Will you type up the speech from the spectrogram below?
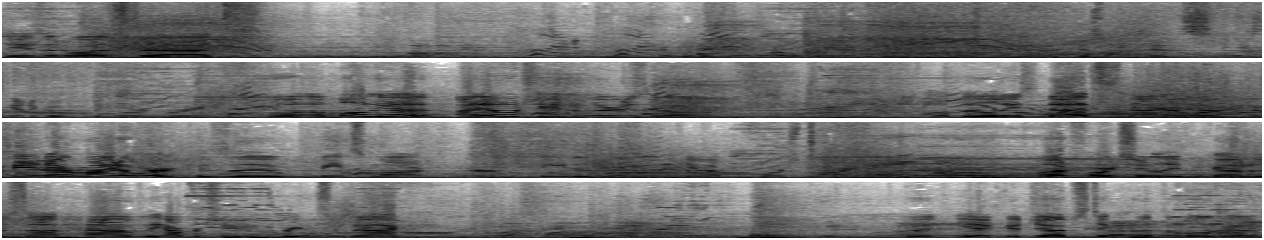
Season 1 strats. Have probably actually uh, just because he's gonna go for the guard break. Well, Emolga, I know Chandelure's uh, mobilities, that's not gonna work. Okay, never mind, it worked, because it beat Smog. Or beat as in came up before Smog. Unfortunately, Picano does not have the opportunity to bring this back. But yeah, good job sticking with the Emolga.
